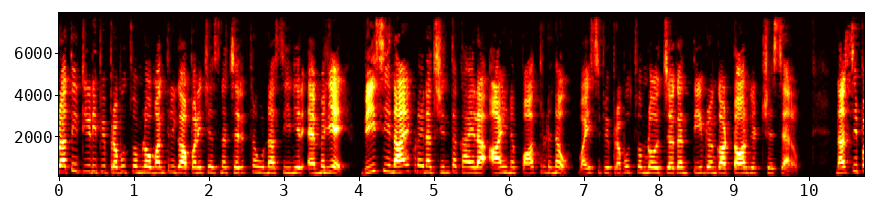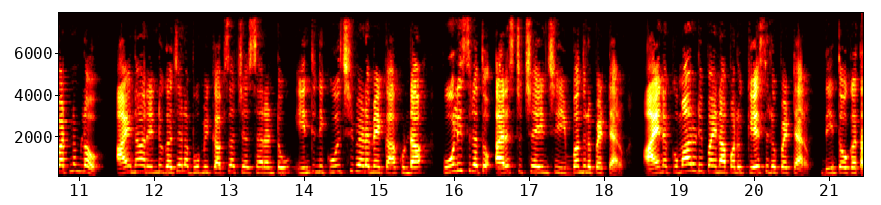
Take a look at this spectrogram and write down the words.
ప్రతి టీడీపీ ప్రభుత్వంలో మంత్రిగా పనిచేసిన చరిత్ర ఉన్న సీనియర్ ఎమ్మెల్యే బీసీ నాయకుడైన చింతకాయల ఆయన పాత్రులను వైసీపీ ప్రభుత్వంలో జగన్ తీవ్రంగా టార్గెట్ చేశారు. నర్సీపట్నంలో ఆయన రెండు గజాల భూమి కబ్జా చేశారంటూ ఇంటిని కూల్చివేయడమే కాకుండా పోలీసులతో అరెస్టు చేయించి ఇబ్బందులు పెట్టారు. ఆయన కుమారుడిపైన పలు కేసులు పెట్టారు. దీంతో గత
